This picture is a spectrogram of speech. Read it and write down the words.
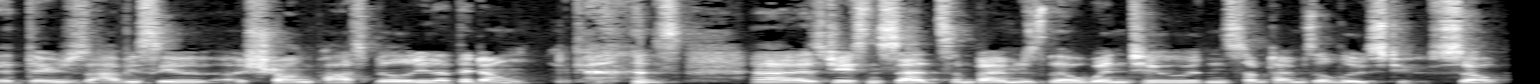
there's obviously a, a strong possibility that they don't, because uh, as Jason said, sometimes they'll win two and sometimes they'll lose two. So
